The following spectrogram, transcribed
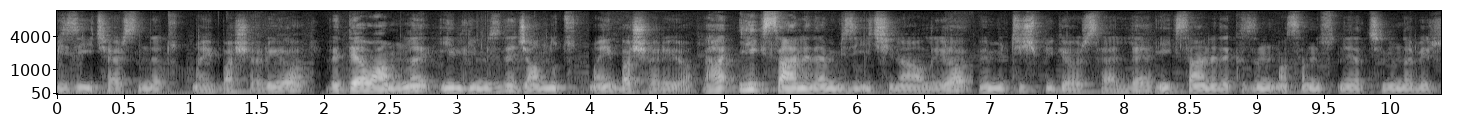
bizi içerisinde tutmayı başarıyor ve devamlı ilgimizi de canlı tutmayı başarıyor. Daha ilk sahneden bizi içine alıyor ve müthiş bir görselle ilk sahnede kızın masanın üstüne yatışında bir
